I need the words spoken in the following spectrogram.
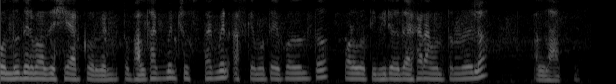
বন্ধুদের মাঝে শেয়ার করবেন। তো ভালো থাকবেন, সুস্থ থাকবেন। আজকের মতো এ পর্যন্ত। পরবর্তী ভিডিও দেখার আমন্ত্রণ রইল। আল্লাহ হাফিজ।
